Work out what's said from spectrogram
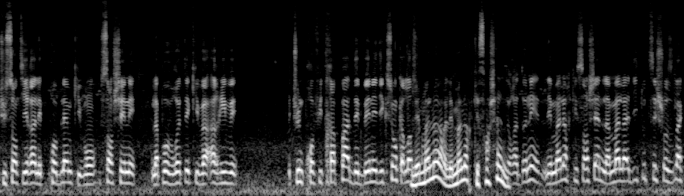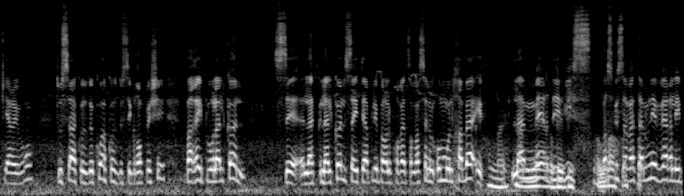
Tu sentiras les problèmes qui vont s'enchaîner, la pauvreté qui va arriver. Et tu ne profiteras pas des bénédictions qu'Allah Les malheurs, les malheurs qui s'enchaînent. t'aura donné, les malheurs qui s'enchaînent, la maladie, toutes ces choses-là qui arriveront. Tout ça à cause de quoi? À cause de ces grands péchés. Pareil pour l'alcool. L'alcool, ça a été appelé par le prophète sallallahu alayhi wa sallam Ummul Khaba'ith, la, mère des vices. Parce que ça va t'amener vers les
